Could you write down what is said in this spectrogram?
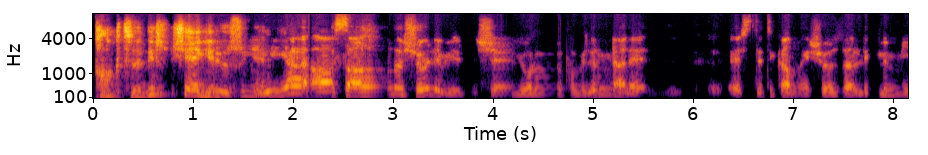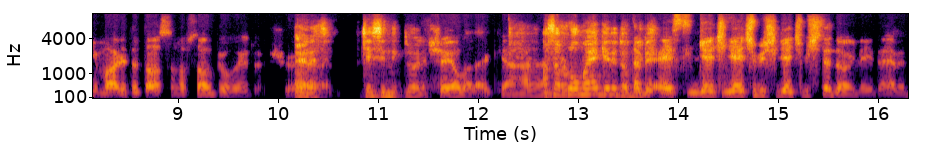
kalktığı bir şeye geliyorsun yani. Ya aslında şöyle bir şey yorum yapabilirim. Yani estetik anlayışı özellikle mimaride daha sınıfsal bir olaya dönüşüyor. Evet. Yani. Kesinlikle öyle. Şey olarak yani. Hani, Aslında Roma'ya geri dönmek. Tabii es, geç, geçmiş geçmişte de öyleydi evet.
